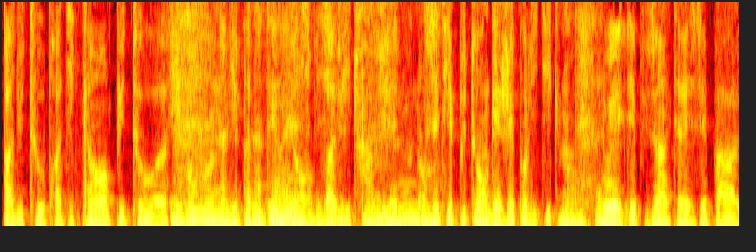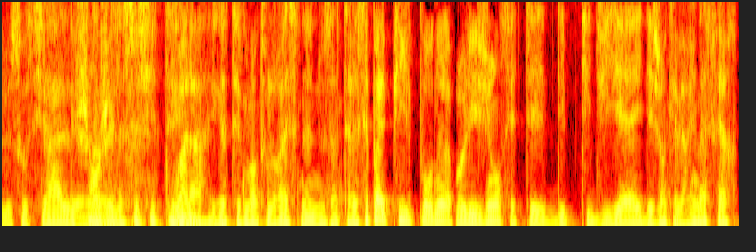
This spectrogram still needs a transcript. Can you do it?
pas du tout pratiquants, plutôt. euh, Et vous, vous n'aviez pas d'intérêt Non, pas spécifique du tout pour lui. chez nous, non. Vous étiez plutôt engagé politiquement, en fait. nous on était plus intéressés par le social. Changer la société. Voilà, exactement. Tout le reste ne nous intéressait pas. Et puis pour nous, la religion, c'était des petites vieilles, des gens qui avaient rien à faire.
